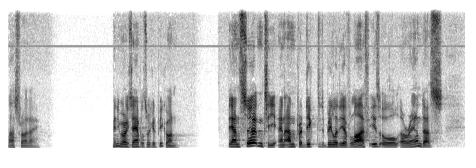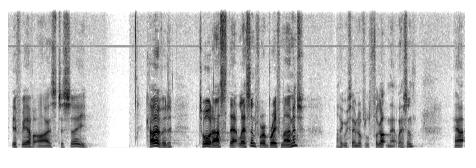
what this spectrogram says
last Friday. Many more examples we could pick on. The uncertainty and unpredictability of life is all around us if we have eyes to see. COVID taught us that lesson for a brief moment. I think we seem to have forgotten that lesson, how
